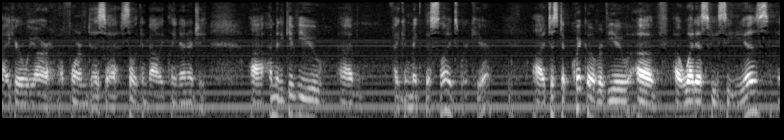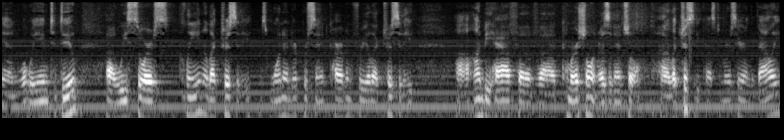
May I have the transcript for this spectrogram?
uh, here we are, uh, formed as uh, Silicon Valley Clean Energy. Uh, I'm going to give you, um, if I can make the slides work here, uh, just a quick overview of what SVC is and what we aim to do. we source clean electricity, it's 100% carbon-free electricity, uh, on behalf of uh, commercial and residential uh, electricity customers here in the valley.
